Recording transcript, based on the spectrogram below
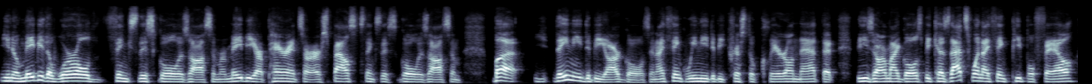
you know maybe the world thinks this goal is awesome or maybe our parents or our spouse thinks this goal is awesome but they need to be our goals and i think we need to be crystal clear on that that these are my goals because that's when i think people fail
